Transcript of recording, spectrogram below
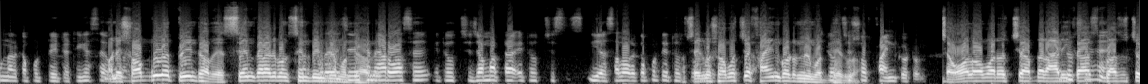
ওনার কাপড়টা এটা ঠিক আছে? মানে সবগুলো প্রিন্ট হবে সেম কালার এবং সেম প্রিন্টের মধ্যে এখানে আরও আছে এটা হচ্ছে জামাটা এটা হচ্ছে ইয়া সালোয়ার কাপড়টা এটা হচ্ছে আচ্ছা এগুলো সব হচ্ছে ফাইন কটনের মধ্যে এগুলো। সব ফাইন কটন আচ্ছা অল ওভার হচ্ছে আপনার আরি কাজ হ্যাঁ। প্লাস হচ্ছে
